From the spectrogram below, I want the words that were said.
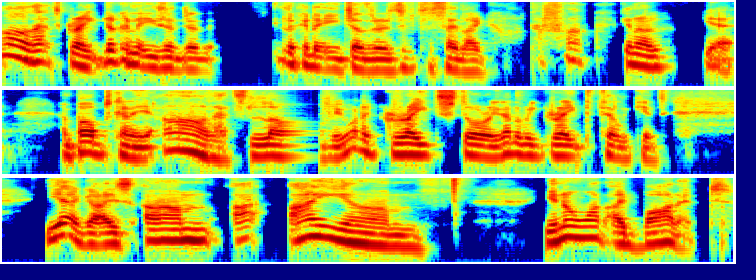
"Oh, that's great." Looking at each other, looking at each other as if to say, "Like, what the fuck," you know? Yeah. And Bob's kind of, "Oh, that's lovely. What a great story. That'll be great to tell the kids." Yeah, guys. Um, I, I, um, you know what? I bought it,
